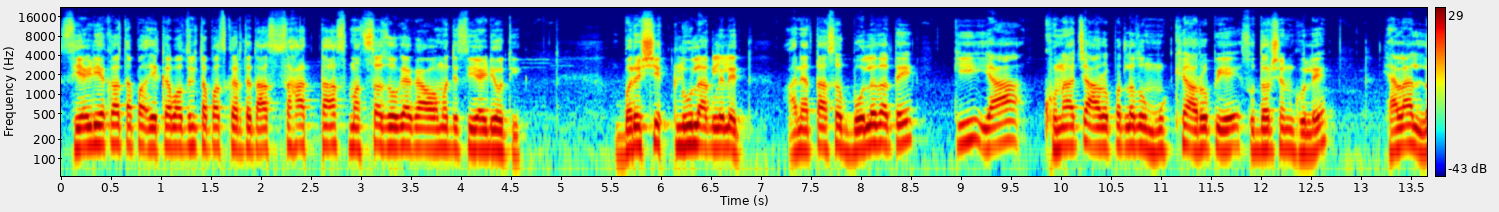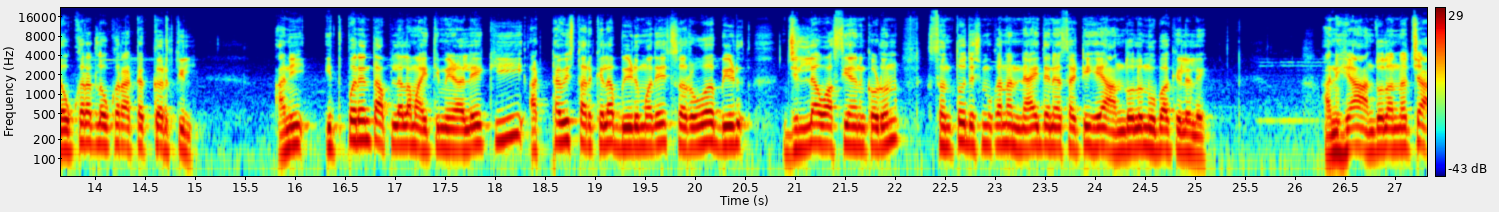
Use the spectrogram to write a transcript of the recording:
सी आय डी एका तपा एका बाजूने तपास करतात. आज सहा तास मत्साजोग्या गावामध्ये सी आय डी होती. बरेचसे क्लू लागलेले आहेत. आणि आता असं बोललं जाते की या खुनाच्या आरोपातला जो मुख्य आरोपी आहे सुदर्शन घुले ह्याला लवकरात लवकर अटक करतील. आणि इथपर्यंत आपल्याला माहिती मिळाली की अठ्ठावीस तारखेला बीडमध्ये सर्व बीड जिल्हावासियांकडून संतोष देशमुखांना न्याय देण्यासाठी हे आंदोलन उभा केलेलं आहे. आणि ह्या आंदोलनाच्या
